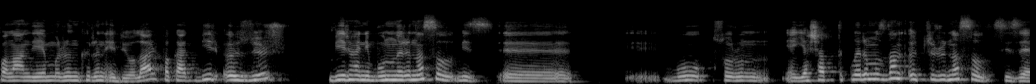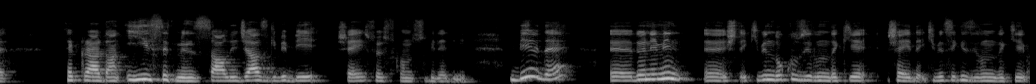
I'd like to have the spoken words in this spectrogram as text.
falan diye mırın kırın ediyorlar. Fakat bir özür, bir hani bunları nasıl biz e, bu sorun yaşattıklarımızdan ötürü nasıl size tekrardan iyi hissetmenizi sağlayacağız gibi bir şey söz konusu bile değil. Bir de dönemin işte 2009 yılındaki şeyde 2008 yılındaki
